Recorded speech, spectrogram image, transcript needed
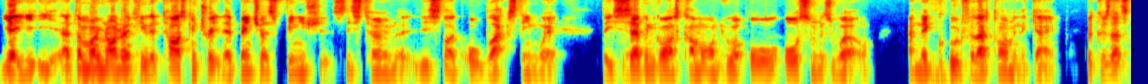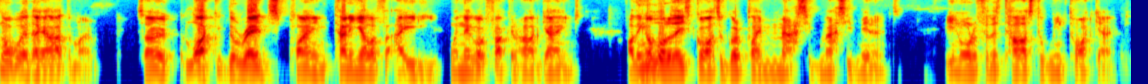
yeah, you, you, at the moment, I don't think the Tahs can treat their bench as finishers this term. This like All Blacks thing where these yeah. seven guys come on who are all awesome as well, and they're mm. good for that time in the game because that's not where they are at the moment. So, like the Reds playing Taniela for 80 when they've got fucking hard games, I think a lot of these guys have got to play massive, massive minutes in order for the Tahs to win tight games.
